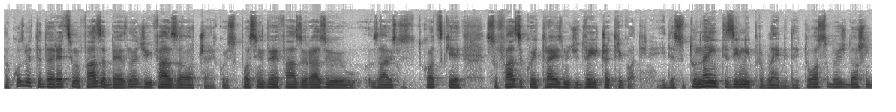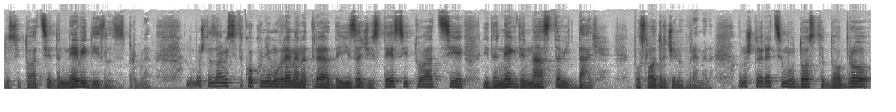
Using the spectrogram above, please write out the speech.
Ako uzmete da recimo faza beznađa i faza očaja, koji su posljednje dve faze u razvoju zavisnosti kocke, su faze koje traju između dve i četiri godine i da su tu najintenzivniji problemi, da je tu osoba već došla do situacije da ne vidi izlaz iz problema. Onda možete zamisliti koliko njemu vremena treba da izađe iz te situacije i da negde nastavi dalje posle određenog vremena. Ono što je recimo dosta dobro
